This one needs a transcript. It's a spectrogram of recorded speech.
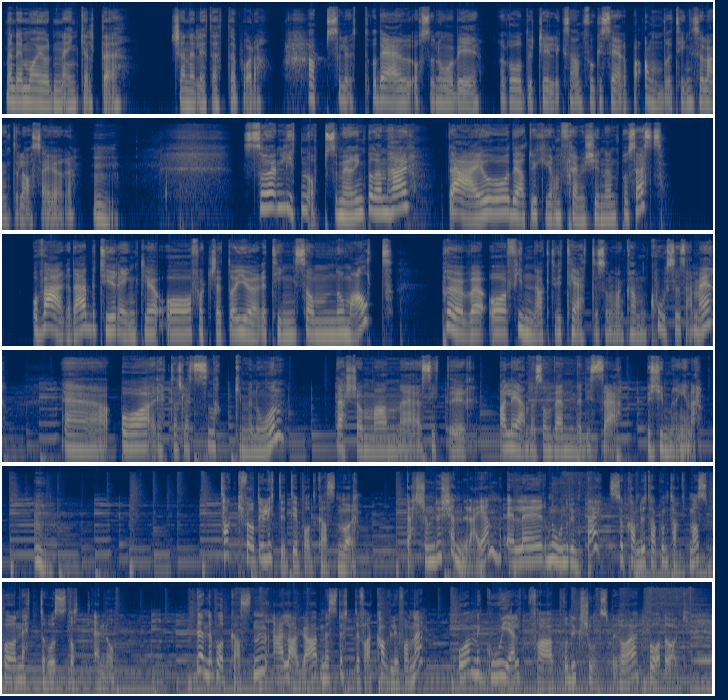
Men det må jo den enkelte kjenne litt etter på, da. Absolutt. Og det er jo også noe vi råder til. ikke sant? Fokusere på andre ting så langt det lar seg gjøre. Mm. Så en liten oppsummering på den her. Det er jo det at du ikke kan fremskynde en prosess. Å være der betyr egentlig å fortsette å gjøre ting som normalt. Prøve å finne aktiviteter som man kan kose seg med. Eh, og rett og slett snakke med noen dersom man eh, sitter alene som venn med disse bekymringene. Mm. Takk for at du lyttet til podkasten vår. Dersom du kjenner deg igjen, eller noen rundt deg, så kan du ta kontakt med oss på nettros.no. Denne podkasten er laga med støtte fra Kavlifondet og med god hjelp fra produksjonsbyrået Både og.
